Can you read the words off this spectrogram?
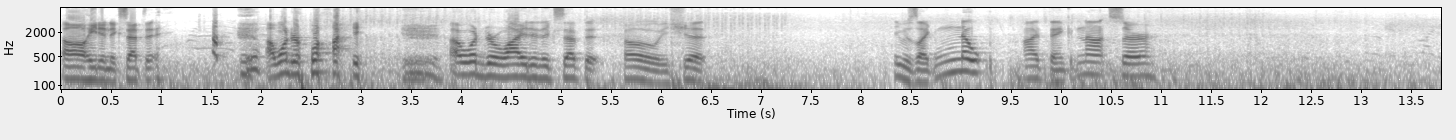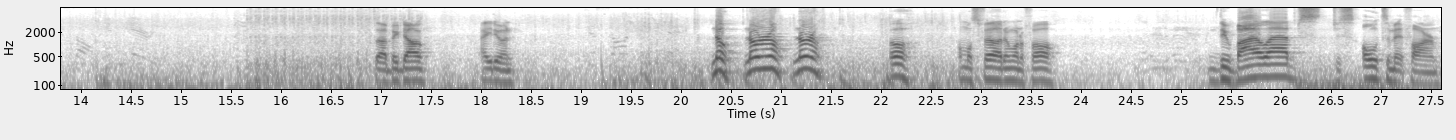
Oh, he didn't accept it. I wonder why. I wonder why he didn't accept it. Holy shit. He was like, nope. I think not, sir. What's up, big dog? How you doing? No, no, no, no, no, no. Oh, almost fell. I didn't want to fall. Dude, Biolabs, just ultimate farm.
